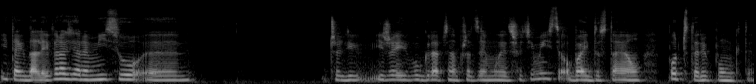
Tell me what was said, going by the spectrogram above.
i tak dalej. W razie remisu y, czyli jeżeli dwóch graczy na przykład zajmuje trzecie miejsce, obaj dostają po 4 punkty.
